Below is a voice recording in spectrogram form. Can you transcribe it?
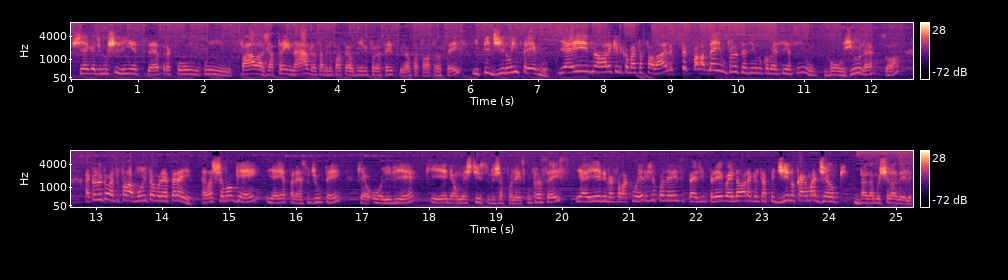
chega de mochilinha, etc., com, com falas já treinadas, sabe, no papelzinho em francês, porque ele não sabe falar francês, e pedindo um emprego. E aí, na hora que ele começa a falar, ele fala bem um francesinho no comecinho assim, um bonjour, né? Só. Aí quando eu começo a falar muito, a mulher, peraí, ela chama alguém, e aí aparece o Junpei, que é o Olivier, que ele é um mestiço de japonês com francês, e aí ele vai falar com ele em japonês e pede emprego, aí na hora que ele tá pedindo, cai uma jump da, da mochila dele.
